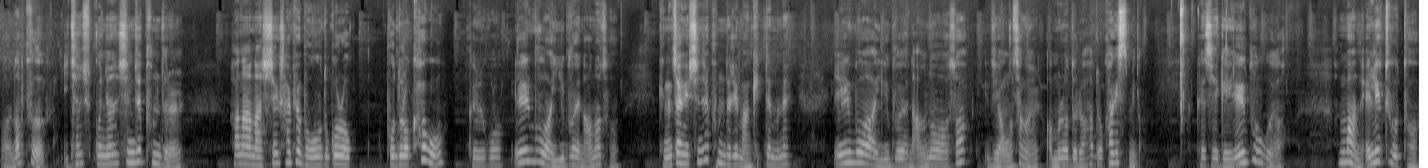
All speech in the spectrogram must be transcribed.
어, 너프 2019년 신제품들을 하나하나씩 살펴보도록 보도록 하고 그리고 1부와 2부에 나눠서 굉장히 신제품들이 많기 때문에 1부와 2부에 나누어서 이제 영상을 업로드를 하도록 하겠습니다. 그래서 이게 1부고요. 한번 엘리트부터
